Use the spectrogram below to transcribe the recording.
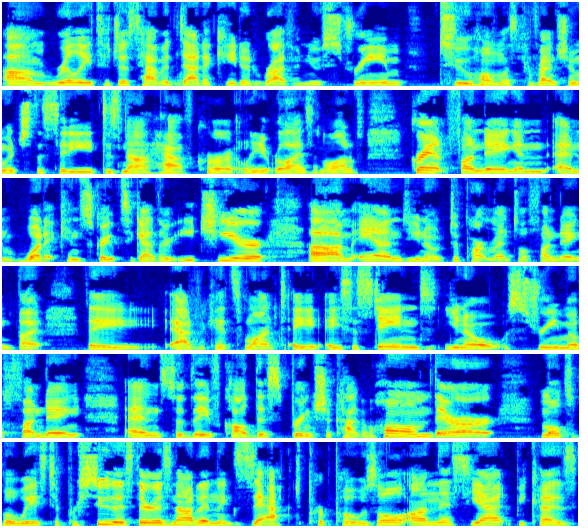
um, really to just have a dedicated revenue stream to homeless prevention, which the city does not have currently. It relies on a lot of grant funding and, and what it can scrape together each year, um, and you know departmental funding. But they advocates want a, a sustained you know stream of funding, and so they've called this "Bring Chicago Home." There are multiple ways to pursue this. There is not an exact proposal on this yet because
